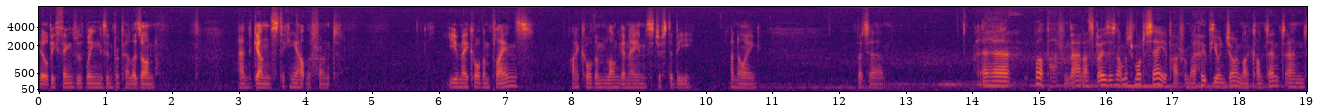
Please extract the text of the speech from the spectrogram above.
It'll be things with wings and propellers on, and guns sticking out the front. You may call them planes, I call them longer names just to be annoying. But, uh, uh, well, apart from that, I suppose there's not much more to say, apart from I hope you enjoy my content, and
